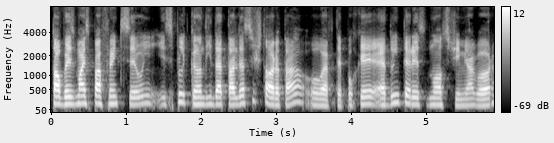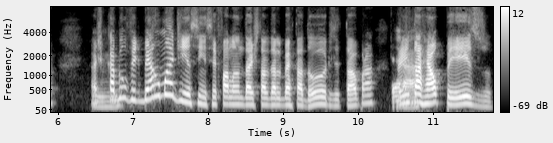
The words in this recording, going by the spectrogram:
talvez mais para frente seu, explicando em detalhe essa história, tá, o FT? Porque é do interesse do nosso time agora. Acho uhum. que cabe um vídeo bem arrumadinho, assim, você falando da história da Libertadores e tal, para a gente dar real peso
